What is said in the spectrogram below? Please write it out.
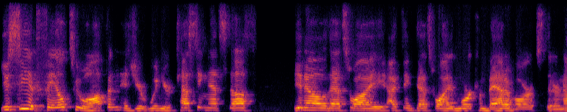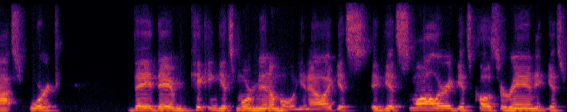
you see it fail too often as you're, when you're testing that stuff. You know, that's why I think that's why more combative arts that are not sport they their kicking gets more minimal. You know, it gets it gets smaller, it gets closer in, it gets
